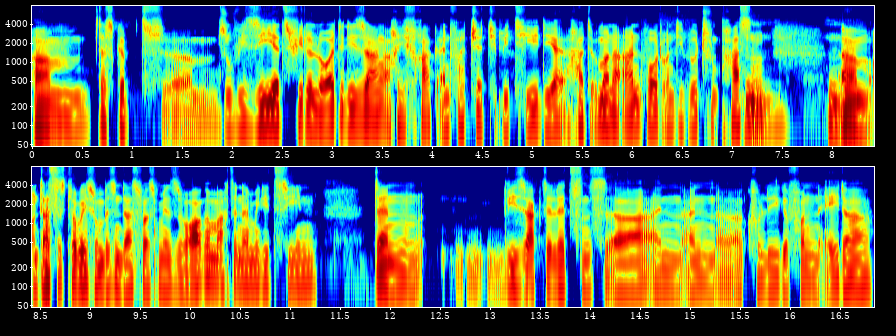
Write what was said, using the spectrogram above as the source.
Ähm, das gibt, ähm, so wie Sie jetzt viele Leute, die sagen, ach, ich frage einfach ChatGPT, der hat immer eine Antwort und die wird schon passen. Mhm. Mhm. Ähm, und das ist, glaube ich, so ein bisschen das, was mir Sorge macht in der Medizin. Denn wie sagte letztens äh, ein, ein äh, Kollege von ADA,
